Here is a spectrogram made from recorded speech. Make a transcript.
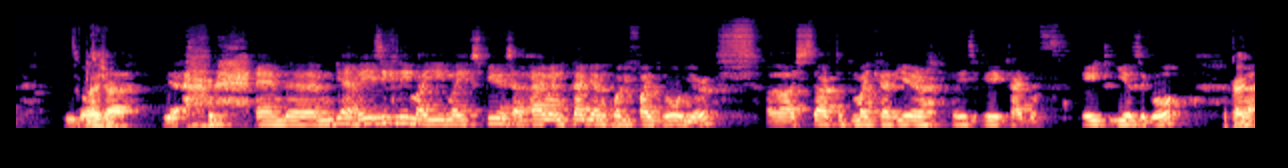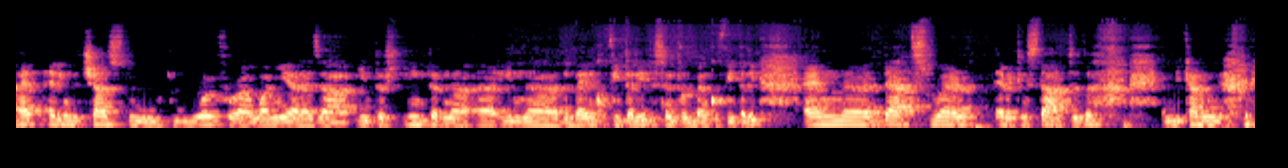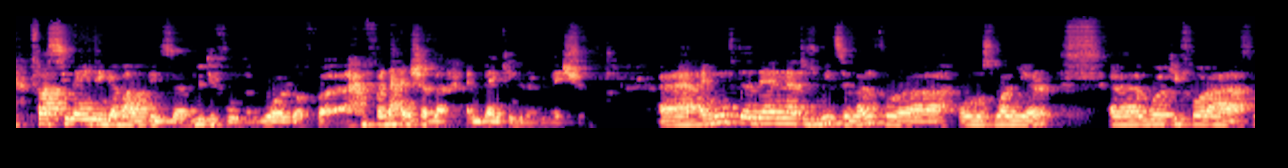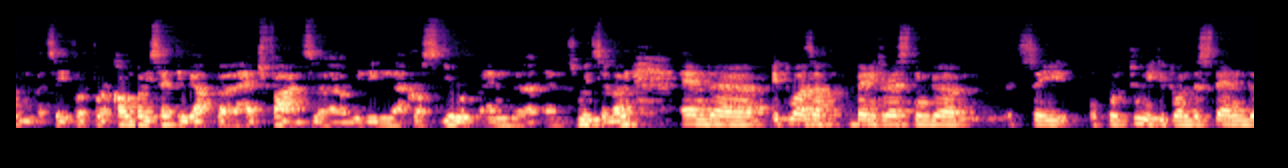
it's a pleasure. Uh, yeah, and um, yeah, basically my my experience. I, am an Italian qualified lawyer. Uh, I started my career basically kind of eight years ago Okay. Uh, having the chance to, to work for uh, one year as an inter, intern uh, in uh, the Bank of Italy, the Central Bank of Italy, and uh, that's where everything started, and becoming fascinating about this uh, beautiful world of financial and banking regulation. Uh, I moved then to Switzerland for uh, almost one year, uh, working for a, from, let's say, for, for a company setting up hedge funds within across Europe and, and Switzerland. And it was a very interesting, let's say, opportunity to understand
